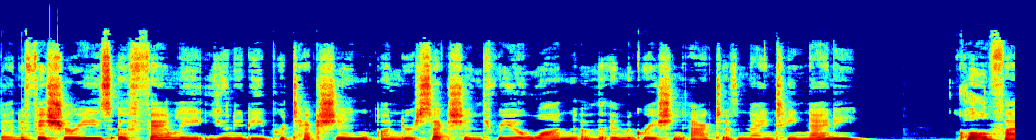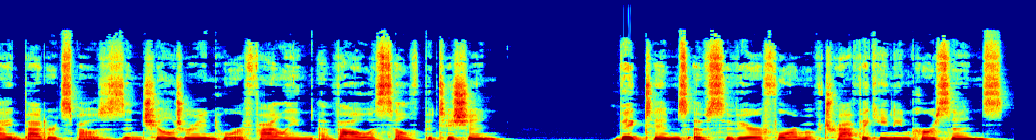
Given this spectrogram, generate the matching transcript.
beneficiaries of Family Unity Protection under Section 301 of the Immigration Act of 1990, qualified battered spouses and children who are filing a VAWA self petition, victims of severe form of trafficking in persons,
